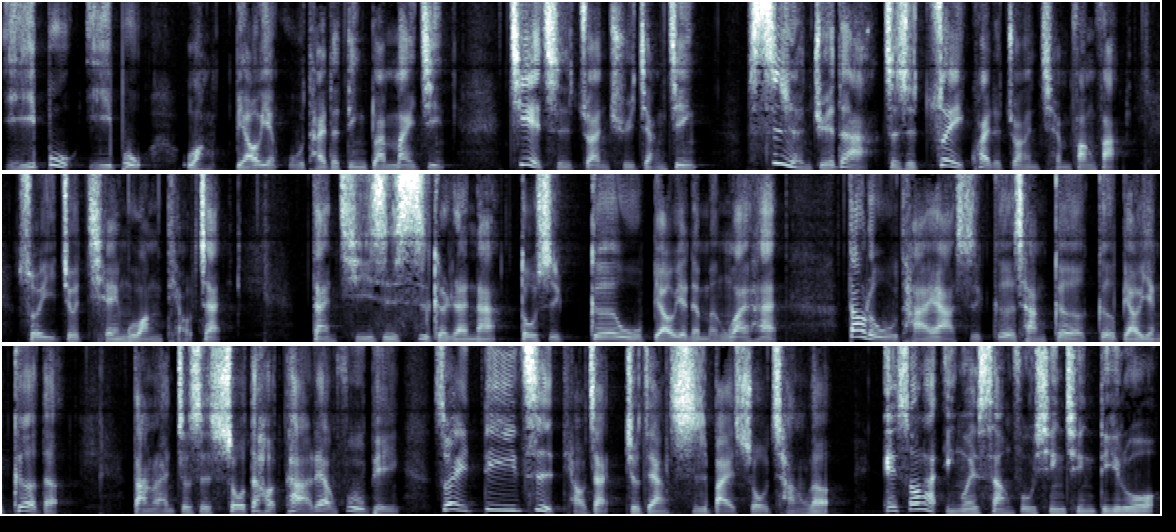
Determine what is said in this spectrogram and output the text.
一步一步往表演舞台的顶端迈进，借此赚取奖金。四人觉得啊，这是最快的赚钱方法，所以就前往挑战。但其实四个人呐，都是歌舞表演的门外汉，到了舞台啊，是各唱各、各表演各的，当然就是收到大量负评，所以第一次挑战就这样失败收场了。Isola 因为丧父心情低落，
